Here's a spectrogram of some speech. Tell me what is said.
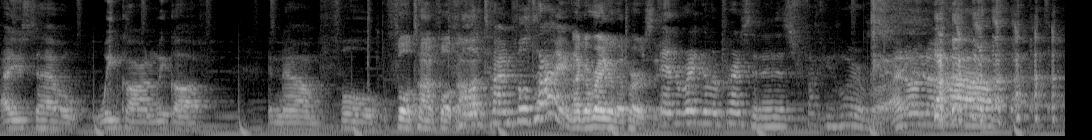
I used to have a week on, week off, and now I'm full, Full time, full time. full time, time, full time. like a regular person. and a regular person, and it's fucking horrible. I don't know how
